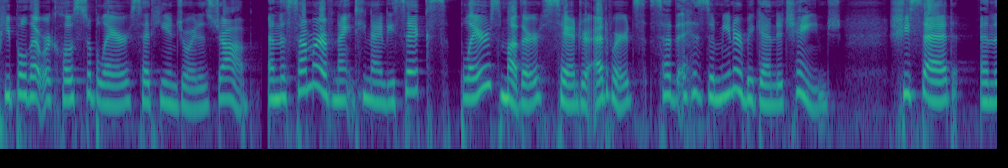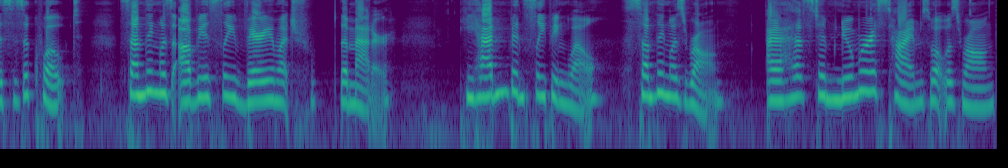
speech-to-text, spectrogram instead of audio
People that were close to Blair said he enjoyed his job. In the summer of 1996, Blair's mother, Sandra Edwards, said that his demeanor began to change. She said, and this is a quote, something was obviously very much the matter. He hadn't been sleeping well. Something was wrong. I asked him numerous times what was wrong,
